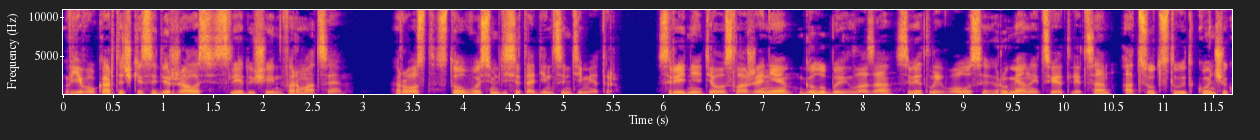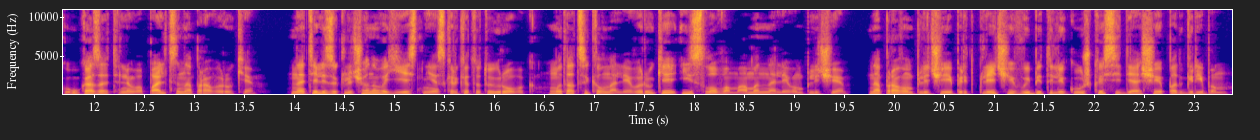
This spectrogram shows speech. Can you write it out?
В его карточке содержалась следующая информация. Рост 181 сантиметр. Среднее телосложение, голубые глаза, светлые волосы, румяный цвет лица, отсутствует кончик указательного пальца на правой руке. На теле заключенного есть несколько татуировок, мотоцикл на левой руке и слово «мама» на левом плече. На правом плече и предплечье выбита лягушка, сидящая под грибом,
